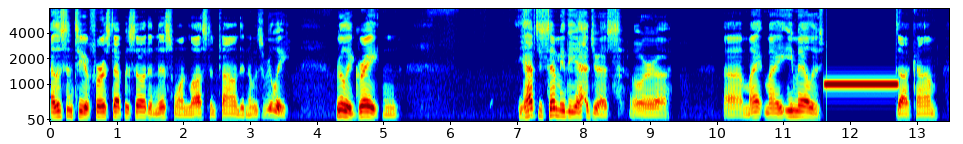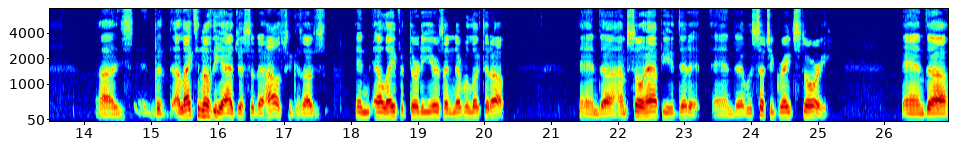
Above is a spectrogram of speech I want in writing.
I listened to your first episode and this one, Lost and Found, and it was really, really great. And you have to send me the address, or uh, my my email is dot com. Uh, but I'd like to know the address of the house because I was in LA for 30 years. I never looked it up. And uh, I'm so happy you did it. And it was such a great story. And uh,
